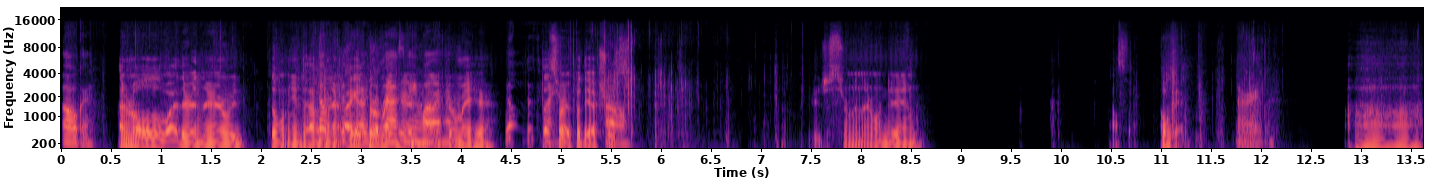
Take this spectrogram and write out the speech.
Oh, okay. I don't know why they're in there. We don't need to have No, them there. just- I can throw them right here. I can throw them right here. No, that's, That's where I put the extras. Oh. You just throw them in there one day and. Okay. All right. Ah,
